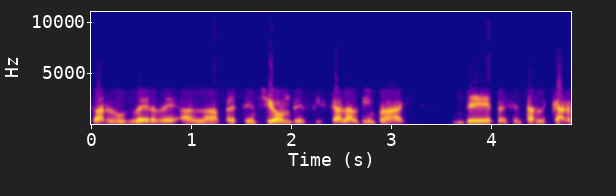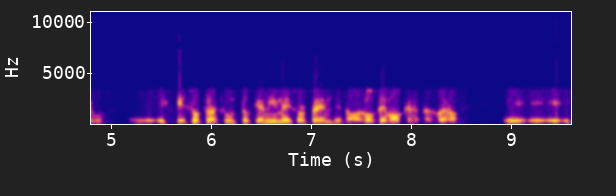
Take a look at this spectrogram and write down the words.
dar luz verde a la pretensión del fiscal Alvin Bragg de presentarle cargos. Eh, es otro asunto que a mí me sorprende, ¿no? Los demócratas, bueno, eh, eh,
